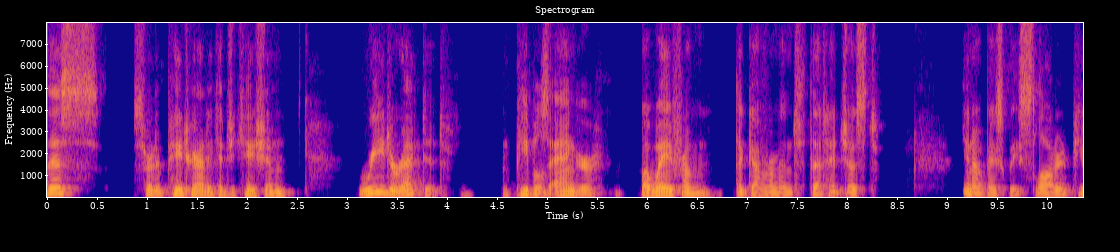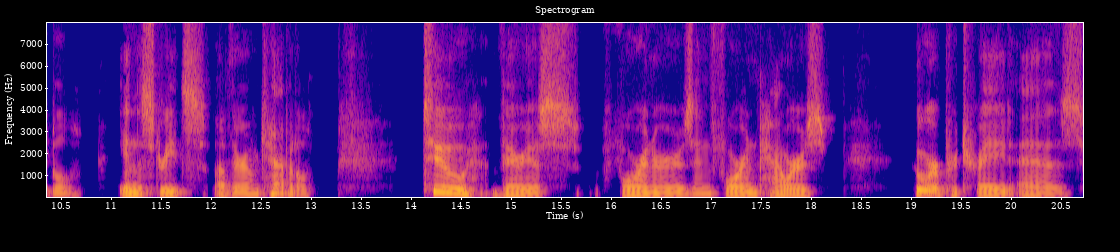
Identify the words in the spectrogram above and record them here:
this sort of patriotic education redirected people's anger away from the government that had just, you know, basically slaughtered people in the streets of their own capital to various foreigners and foreign powers who were portrayed as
